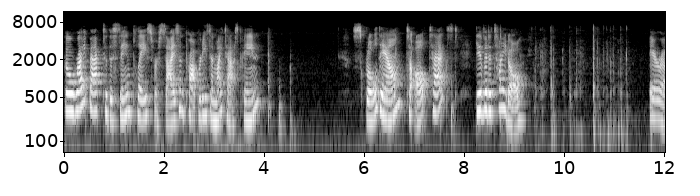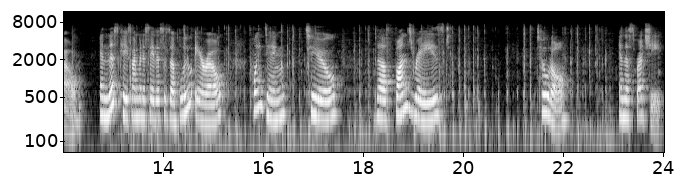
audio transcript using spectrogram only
go right back to the same place for size and properties in my task pane, Scroll down to alt text, give it a title, arrow. In this case, I'm going to say this is a blue arrow pointing to the funds raised total in the spreadsheet.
